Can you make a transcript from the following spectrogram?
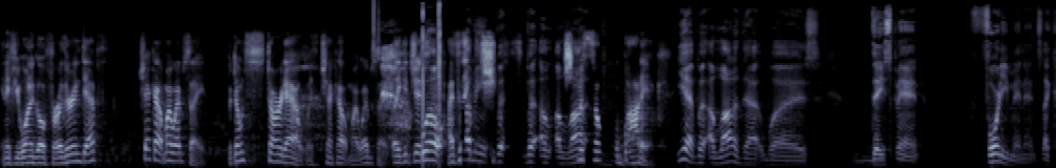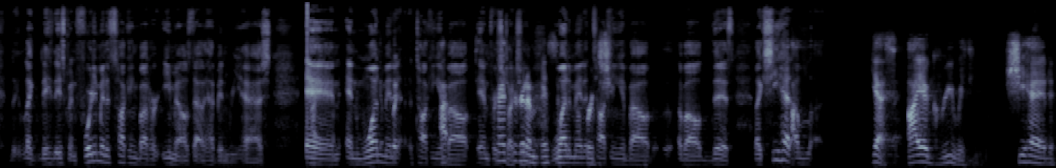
And if you want to go further in depth, check out my website. But don't start out with check out my website. Like it just well, I feel I mean, she- but but a, a lot, was so robotic. yeah, but a lot of that was they spent. 40 minutes like like they, they spent 40 minutes talking about her emails that had been rehashed and and one minute talking about are infrastructure gonna miss an one minute talking about about this like she had a Yes, I agree with you. She had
